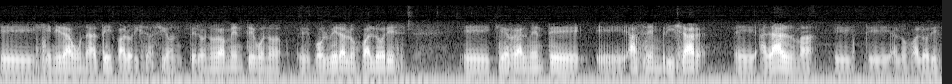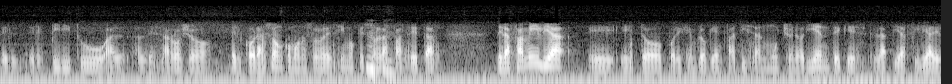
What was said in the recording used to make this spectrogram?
eh, genera una desvalorización. Pero nuevamente, bueno, eh, volver a los valores que realmente hacen brillar al alma este, a los valores del, espíritu, al, desarrollo del corazón, como nosotros decimos, que son las facetas de la familia. Eh, esto, por ejemplo, que enfatizan mucho en Oriente, que es la piedad filial,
